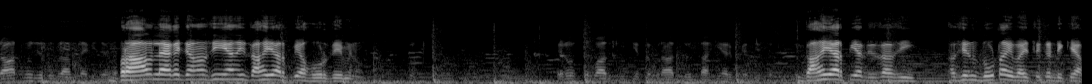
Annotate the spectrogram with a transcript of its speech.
ਰਾਤ ਨੂੰ ਜਦੋਂ ਰਾਤ ਲੈ ਕੇ ਜਾਣਾ? ਬਰਾਤ ਲੈ ਕੇ ਜਾਣਾ ਸੀ ਆਂਦੀ 10000 ਰੁਪਿਆ ਹੋਰ ਦੇ ਮੈਨੂੰ। ਫਿਰ ਉਸ ਤੋਂ ਬਾਅਦ ਕੀ ਕੀਤਾ ਬਰਾਤ ਨੂੰ 10000 ਰੁਪਏ ਦਿੱਤੇ? 10000 ਰੁਪਿਆ ਦਿੱਤਾ ਸੀ। ਅਸੀਂ ਇਹਨੂੰ 2:30 ਵਜੇ ਤੱਕ ਡਿੱਕਿਆ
